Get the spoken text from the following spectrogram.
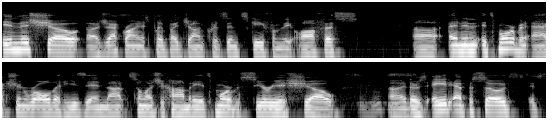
In this show, uh, Jack Ryan is played by John Krasinski from The Office, uh, and in, it's more of an action role that he's in, not so much a comedy. It's more of a serious show. Uh, there's eight episodes. It's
